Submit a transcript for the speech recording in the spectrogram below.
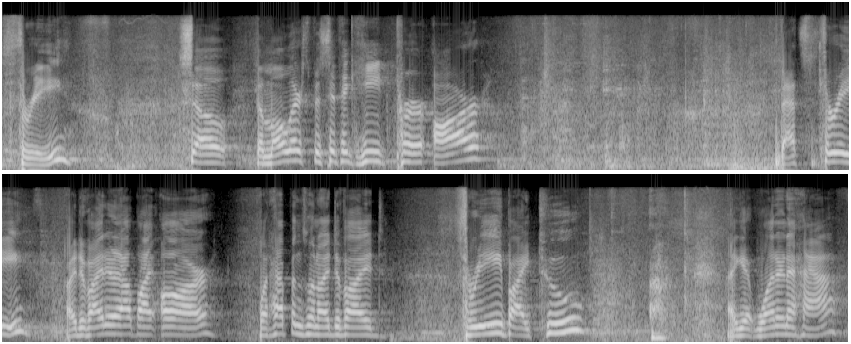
Three. So the molar specific heat per R, that's 3. I divide it out by R. What happens when I divide 3 by 2? I get 1.5.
